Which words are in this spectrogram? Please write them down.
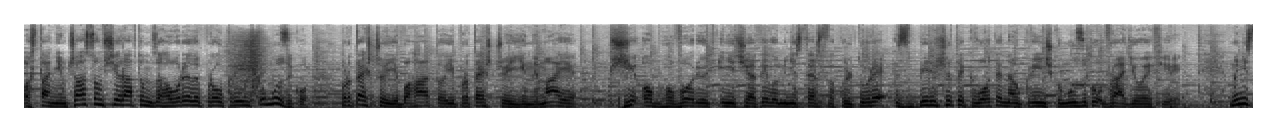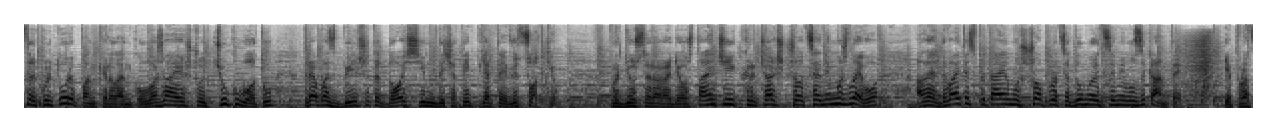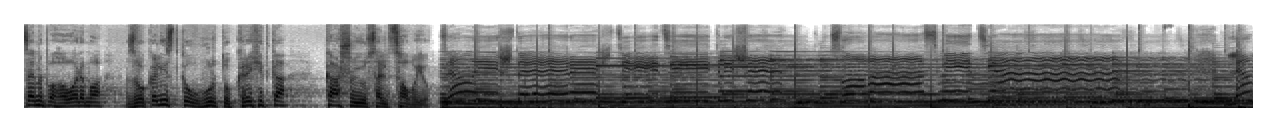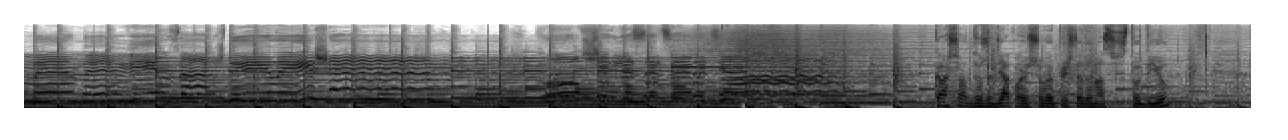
Останнім часом всі раптом заговорили про українську музику, про те, що її багато, і про те, що її немає. Всі обговорюють ініціативу Міністерства культури збільшити квоти на українську музику в радіоефірі. Міністр культури пан Кириленко вважає, що цю квоту треба збільшити до 75%. Продюсери радіостанції кричать, що це неможливо. Але давайте спитаємо, що про це думають самі музиканти. І про це ми поговоримо з вокалісткою гурту Крихітка Кашою Сальцовою. Каша, дуже дякую, що ви прийшли до нас в студію.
